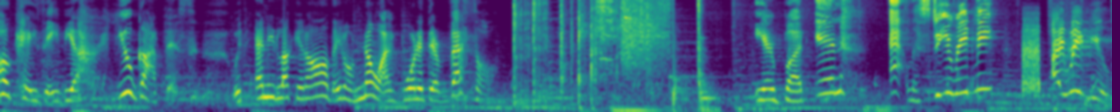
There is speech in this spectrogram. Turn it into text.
Okay, Xavier, you got this. With any luck at all, they don't know I've boarded their vessel. Earbud in. Atlas, do you read me? I read you.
